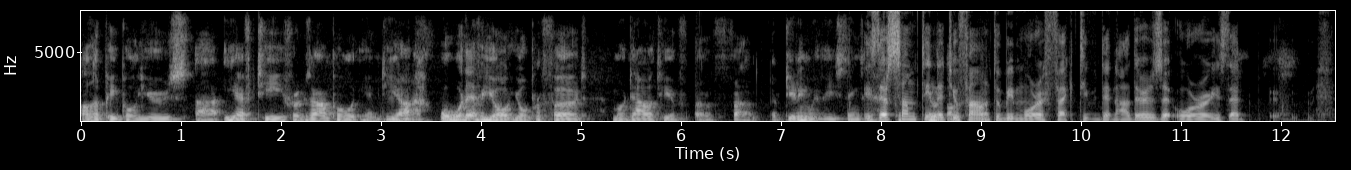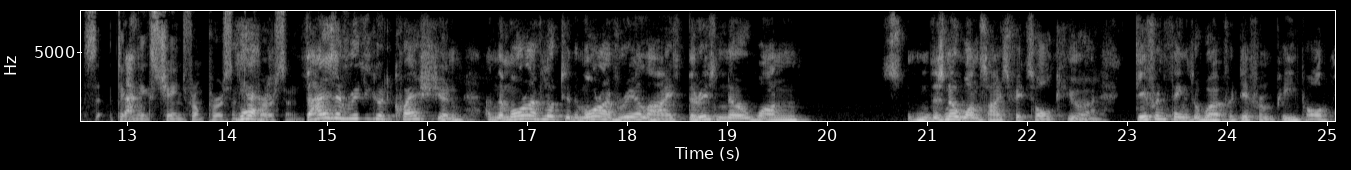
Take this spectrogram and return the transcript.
Other people use uh, EFT, for example, EMDR. Well, whatever your your preferred modality of of, uh, of dealing with these things. Is there something that you found to be more effective than others, or is that techniques change from person to person? That is a really good question. And the more I've looked at, it, the more I've realized there is no one. There's no one size fits all cure. Different things will work for different people.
